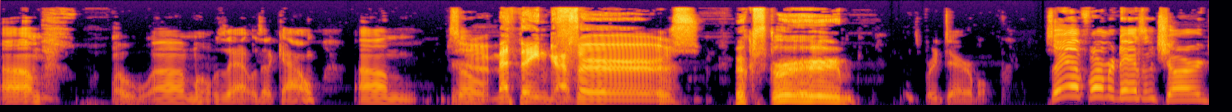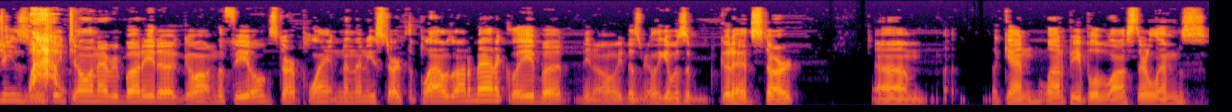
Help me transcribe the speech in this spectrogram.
Um, oh, um, what was that? Was that a cow? Um, so Uh, methane gases. Extreme. it's pretty terrible. So yeah, Farmer Dan's in charge. He's Wow. usually telling everybody to go out in the field, start planting, and then he starts the plows automatically. But you know, he doesn't really give us a good head start. Um, again, a lot of people have lost their limbs,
